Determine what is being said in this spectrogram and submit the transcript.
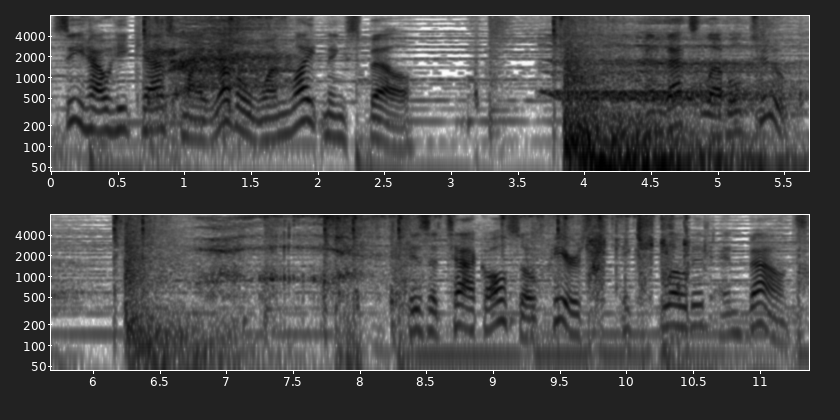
See how he cast my level 1 lightning spell. And that's level 2. His attack also pierced, exploded, and bounced.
